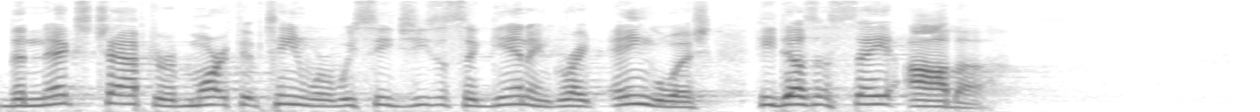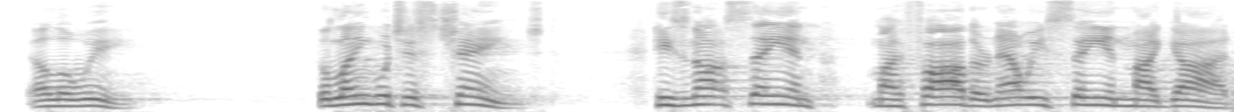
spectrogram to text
the next chapter of Mark 15, where we see Jesus again in great anguish, he doesn't say Abba, Eloi. The language has changed. He's not saying, My Father, now he's saying, My God,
